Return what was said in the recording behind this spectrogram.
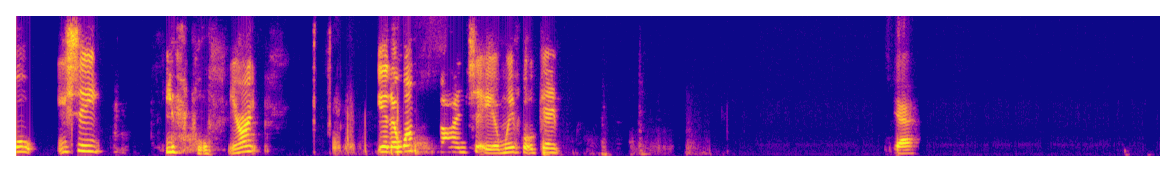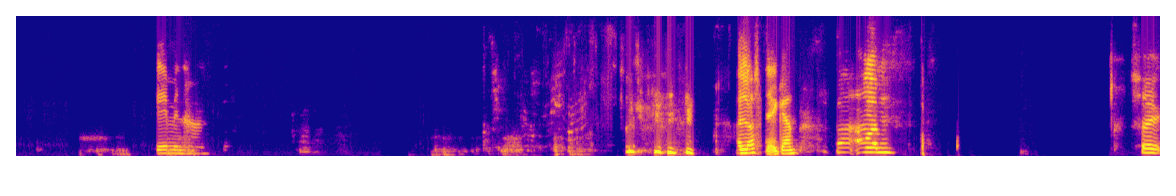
Well, you see, Liverpool, you right? Yeah, they're one point behind City, and we've got a game. Yeah. Game in hand. I lost it again. But um so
